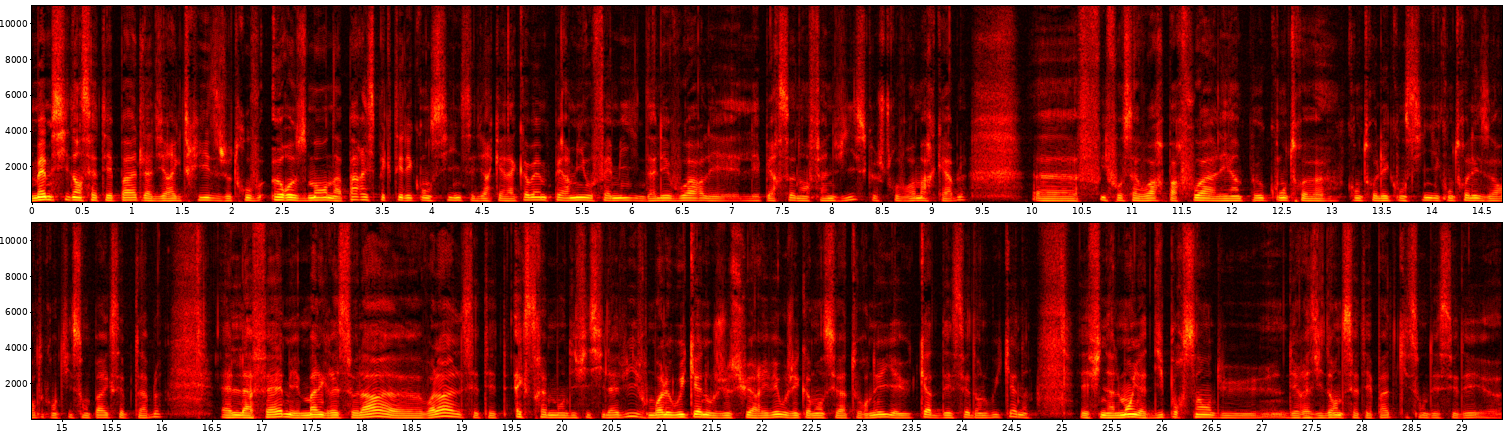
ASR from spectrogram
même si dans cette EHPAD, la directrice, je trouve heureusement, n'a pas respecté les consignes, c'est-à-dire qu'elle a quand même permis aux familles d'aller voir les, personnes en fin de vie, ce que je trouve remarquable. Euh, il faut savoir parfois aller un peu contre, contre les consignes et contre les ordres quand ils ne sont pas acceptables. Elle l'a fait, mais malgré cela, euh, voilà, c'était extrêmement difficile à vivre. Moi, le week-end où je suis arrivé, où j'ai commencé à tourner, il y a eu quatre décès dans le week-end. Et finalement, il y a 10% du, des résidents de cette EHPAD qui sont décédés. Euh,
